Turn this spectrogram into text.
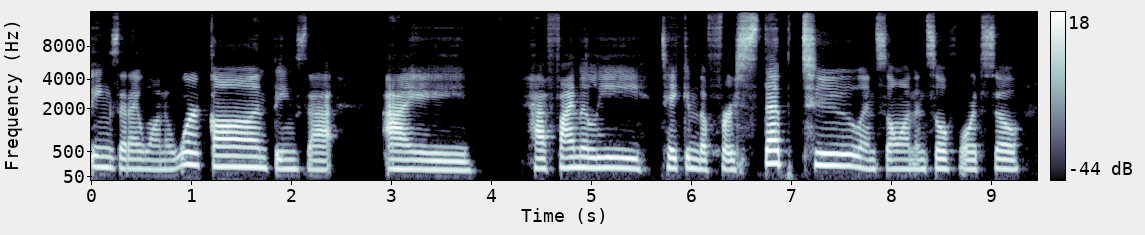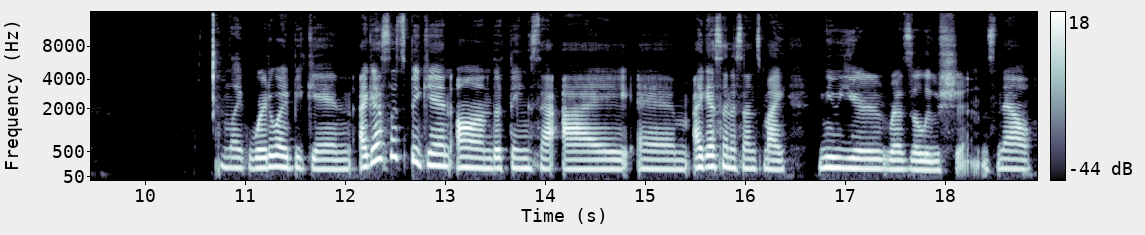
things that I want to work on, things that I have finally taken the first step to, and so on and so forth. So, I'm like, where do I begin? I guess let's begin on the things that I am, I guess, in a sense, my New Year resolutions. Now,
